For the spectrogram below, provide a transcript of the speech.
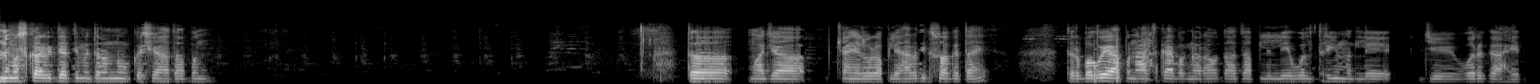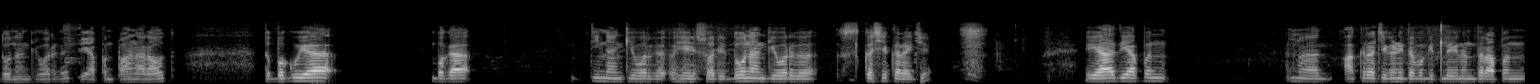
नमस्कार विद्यार्थी मित्रांनो कसे आहात आपण? तर माझ्या चॅनलवर आपले हार्दिक स्वागत आहे. तर बघूया आपण आज काय बघणार आहोत. आज आपले लेवल थ्री मधले जे वर्ग आहेत दोन अंकी वर्ग ते आपण पाहणार आहोत. तर बघूया बघा तीन अंकी वर्ग हे सॉरी दोन अंकी वर्ग कसे करायचे? याआधी आपण अकराचे गणित बघितले नंतर आपण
